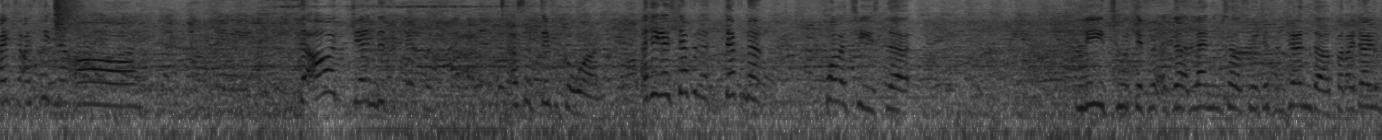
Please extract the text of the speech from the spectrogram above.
I, I think there are there are gender. That's a difficult one. I think there's definite definite qualities that lead to a different that lend themselves to a different gender, but I don't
